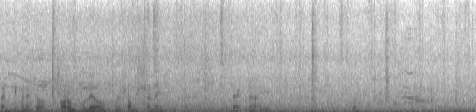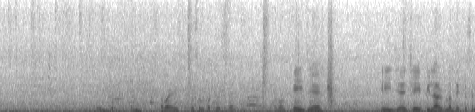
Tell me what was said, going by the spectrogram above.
বাট এখানে তো গরম হলেও কোনো সমস্যা নেই। এটা একটা তো এই যে সবাই গোসল করতে হচ্ছে এবং এই যে এই যে, যেই পিলারগুলো দেখতেছেন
